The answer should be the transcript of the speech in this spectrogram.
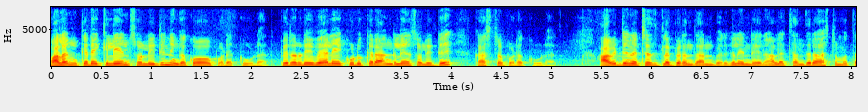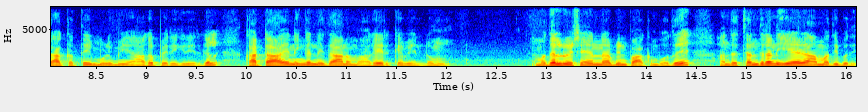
பலன் கிடைக்கலேன்னு சொல்லிவிட்டு நீங்கள் கோவப்படக்கூடாது. பிறருடைய வேலையை கொடுக்குறாங்களேன்னு சொல்லிவிட்டு கஷ்டப்படக்கூடாது. அவிட்டு நட்சத்திரத்தில் பிறந்த அன்பர்கள் இன்றைய நாளில் சந்திராஷ்டம தாக்கத்தை முழுமையாக பெறுகிறீர்கள். கட்டாயம் நீங்கள் நிதானமாக இருக்க வேண்டும். முதல் விஷயம் என்ன அப்படின்னு பார்க்கும்போது அந்த சந்திரன் ஏழாம் அதிபதி.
